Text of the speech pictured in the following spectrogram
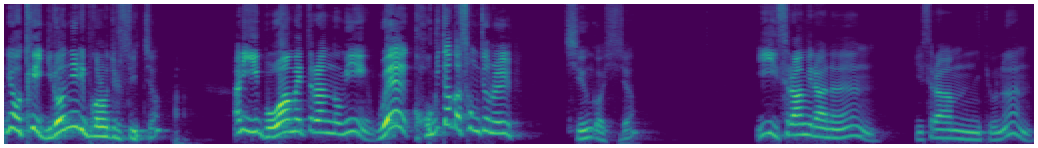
아니, 어떻게 이런 일이 벌어질 수 있죠? 아니, 이 모하메드라는 놈이 왜 거기다가 성전을 지은 것이죠? 이 이슬람이라는 이슬람교는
